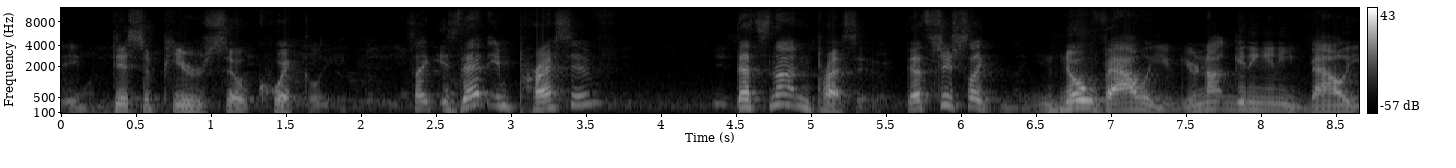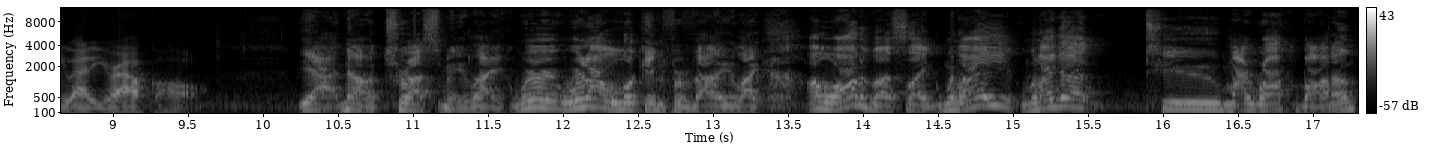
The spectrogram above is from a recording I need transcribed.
it disappears so quickly. It's like, is that impressive? That's not impressive. That's just like no value. You're not getting any value out of your alcohol. Yeah, no, trust me. Like we're we're not looking for value. Like a lot of us, like when I when I got to my rock bottom,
